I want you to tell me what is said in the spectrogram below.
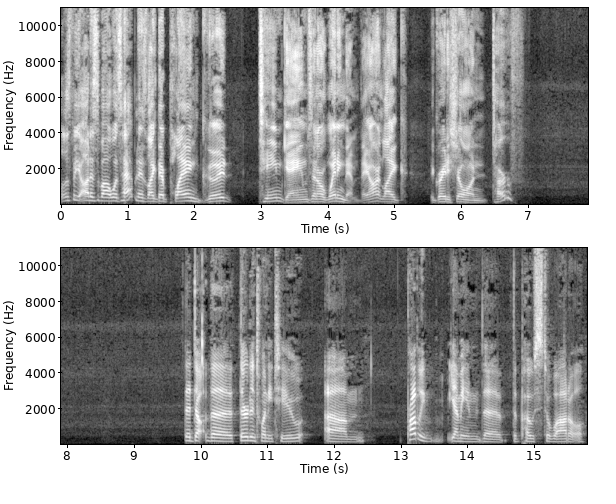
let's be honest about what's happening. Is like they're playing good team games and are winning them. They aren't like the greatest show on turf. the do- the third and 22 um probably i mean the the post to waddle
